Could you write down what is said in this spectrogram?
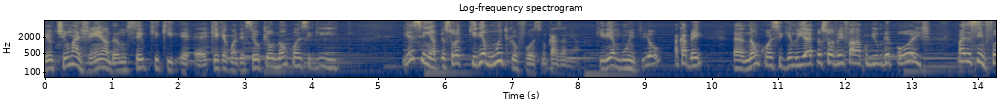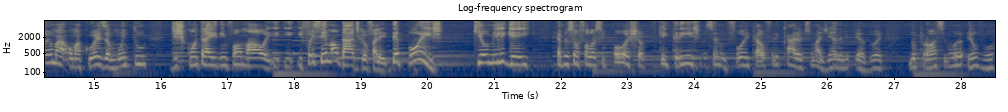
eu tinha uma agenda, eu não sei o que que, é, é, que que aconteceu, que eu não consegui ir. E assim, a pessoa queria muito que eu fosse no casamento. Queria muito. E eu acabei é, não conseguindo. E aí a pessoa veio falar comigo depois. Mas assim, foi uma, uma coisa muito descontraída, informal. E, e- e foi sem maldade que eu falei. Depois que eu me liguei. E a pessoa falou assim, poxa, fiquei triste, você não foi e tal. Eu falei, cara, eu tinha uma agenda, me perdoe. No próximo eu, eu vou.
